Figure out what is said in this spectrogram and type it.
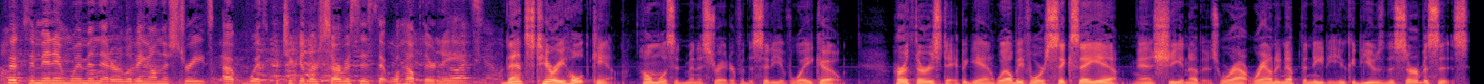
hook the men and women that are living on the streets up with particular services that will help their needs. That's Terry Holtkamp, homeless administrator for the city of Waco. Her Thursday began well before 6 a.m. as she and others were out rounding up the needy who could use the services.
